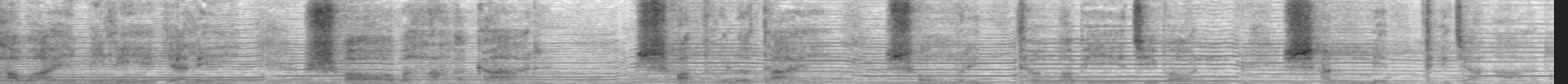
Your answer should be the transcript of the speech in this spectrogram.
হাওয়ায় মিলিয়ে গেলে সব হাহাকার সফলতায় সমৃদ্ধ হবে জীবন সান্নিধ্যে যার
